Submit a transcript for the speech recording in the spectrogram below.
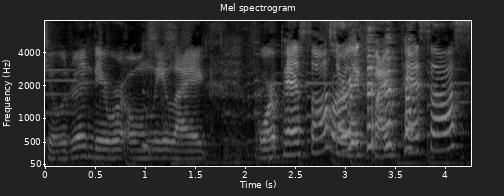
children. They were only like four pesos or like five pesos.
